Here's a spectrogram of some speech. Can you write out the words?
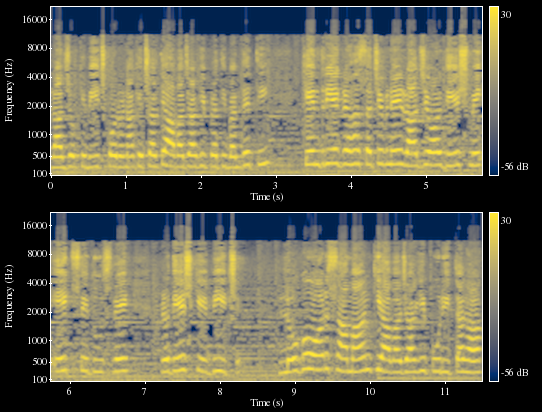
राज्यों के बीच कोरोना के चलते आवाजाही प्रतिबंधित थी। केंद्रीय गृह सचिव ने राज्य और देश में एक से दूसरे प्रदेश के बीच लोगों और सामान की आवाजाही पूरी तरह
